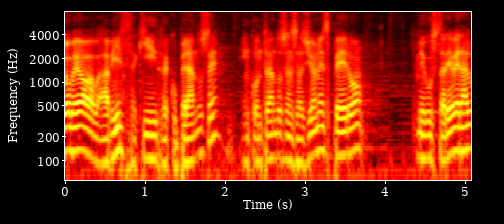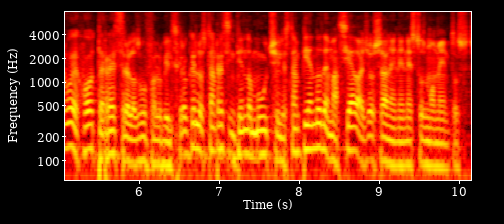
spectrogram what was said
yo veo a, Bills aquí recuperándose, encontrando sensaciones, pero me gustaría ver algo de juego terrestre de los Buffalo Bills. Creo que lo están resintiendo mucho y le están pidiendo demasiado a Josh Allen en estos momentos.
